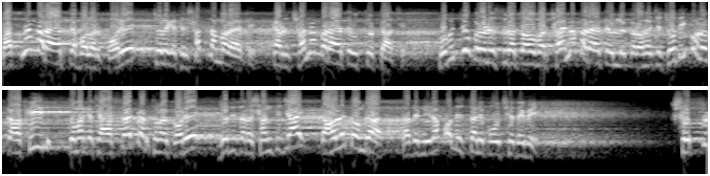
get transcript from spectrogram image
পাঁচ নম্বর আয়াতটা বলার পরে চলে গেছেন সাত নম্বর আয়াতে। কারণ ছয় নম্বর আয়াতে উত্তরটা আছে। পবিত্র করণের সুরাত আবার ছয় নম্বর আয়াতে উল্লেখ করা হয়েছে, যদি কোনো কাফির তোমার কাছে আশ্রয় প্রার্থনা করে, যদি তারা শান্তি চায়, তাহলে তোমরা তাদের নিরাপদ স্থানে পৌঁছে দেবে। শত্রু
